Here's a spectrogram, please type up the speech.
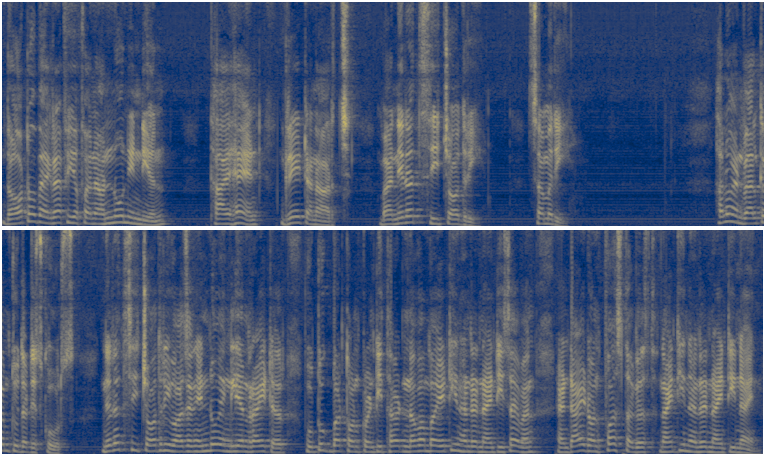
The Autobiography of an Unknown Indian, Thy Hand, Great Anarch by Nirad C. Chaudhuri. Summary Hello and welcome to the discourse. Nirad C. Chaudhuri was an Indo-Anglian writer who took birth on 23 November 1897 and died on 1 August 1999.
